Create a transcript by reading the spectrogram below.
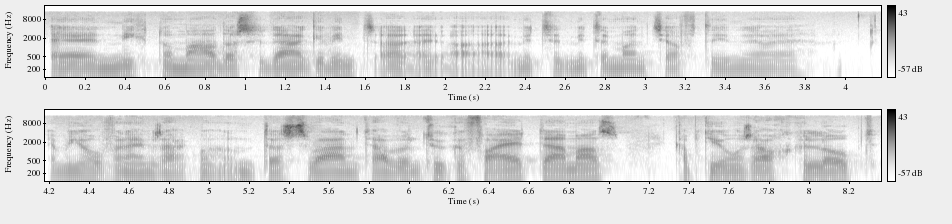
äh, nicht normal, dass du da gewinnt äh, äh, mit, mit der Mannschaft in äh, wie Hoffenheim, sag mal. Und das, war, das haben wir natürlich gefeiert damals. Ich habe die Jungs auch gelobt,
